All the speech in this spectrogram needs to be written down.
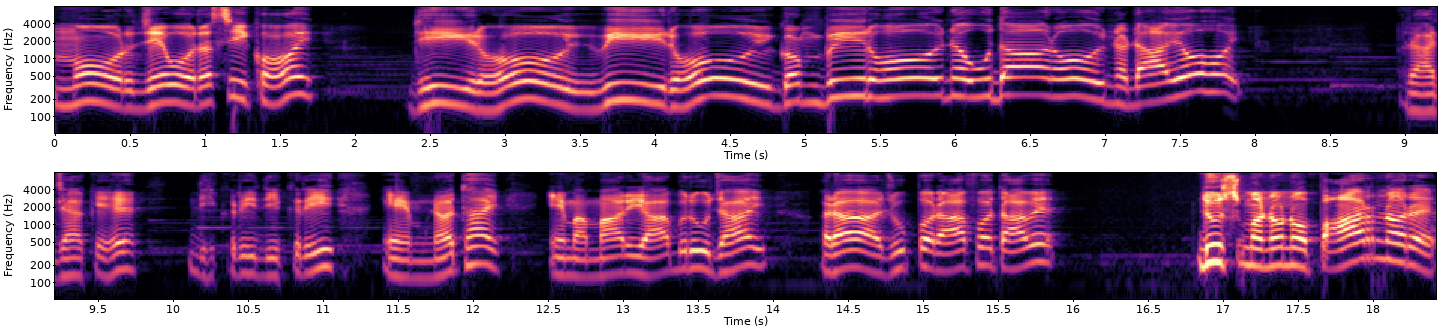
મોર જેવો રસિક હોય, ધીર હોય, વીર હોય, ગંભીર હોય ને ઉદાર હોય ને ડાયો હોય. રાજા કે દીકરી દીકરી, એમ ન થાય, એમાં મારી આબરૂ જાય, રાજ ઉપર આફત આવે, દુશ્મનોનો પાર ન રહે,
